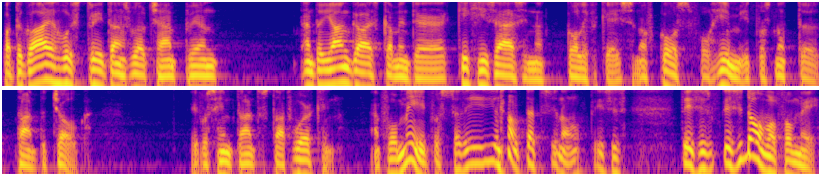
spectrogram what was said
But the guy who is three times world champion, and the young guys coming there, kick his ass in a qualification. Of course, for him, it was not the time to joke. It was him time to start working. And for me, it was just, you know, that's, you know, this is, this is, this is normal for me.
